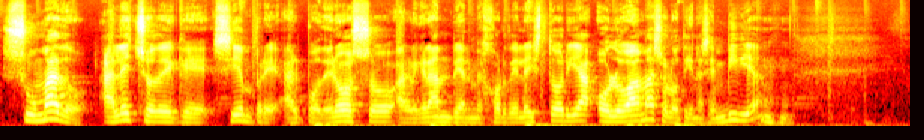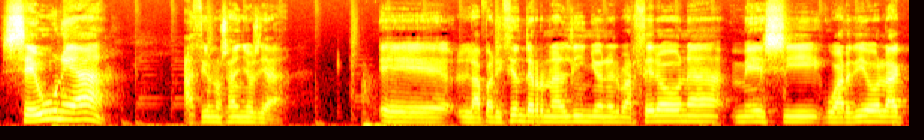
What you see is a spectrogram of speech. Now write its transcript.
sumado al hecho de que siempre al poderoso, al grande, al mejor de la historia, o lo amas o lo tienes envidia, se une a, hace unos años ya, eh, la aparición de Ronaldinho en el Barcelona, Messi, Guardiola,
